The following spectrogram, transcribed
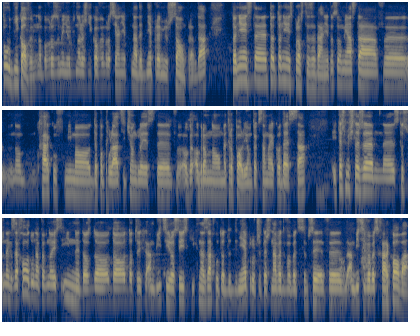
południkowym, no bo w rozumieniu równoleżnikowym Rosjanie nad Dnieprem już są, prawda? To nie, jest, e, to, to nie jest proste zadanie. To są miasta, w, no, Charków mimo depopulacji ciągle jest e, ogromną metropolią, tak samo jak Odessa. I też myślę, że e, stosunek Zachodu na pewno jest inny do, do, do, do tych ambicji rosyjskich na zachód od Dniepru, czy też nawet wobec ambicji wobec Charkowa.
